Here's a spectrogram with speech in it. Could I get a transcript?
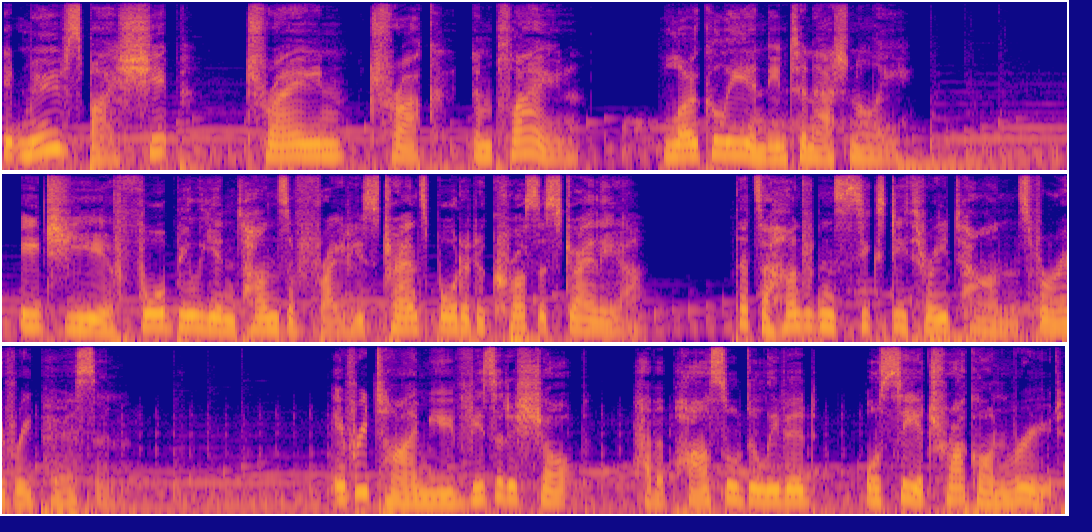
It moves by ship, train, truck, and plane, locally and internationally. Each year, 4 billion tonnes of freight is transported across Australia. That's 163 tonnes for every person. Every time you visit a shop, have a parcel delivered, or see a truck en route,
